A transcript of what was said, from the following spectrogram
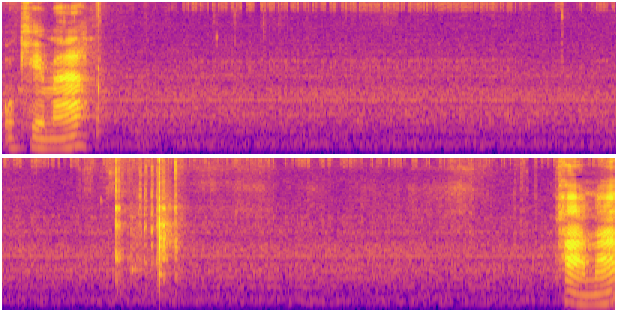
โอเคไหมผ่านนะ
